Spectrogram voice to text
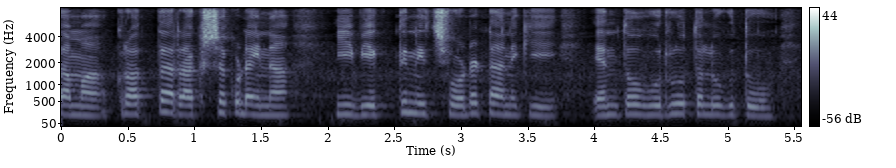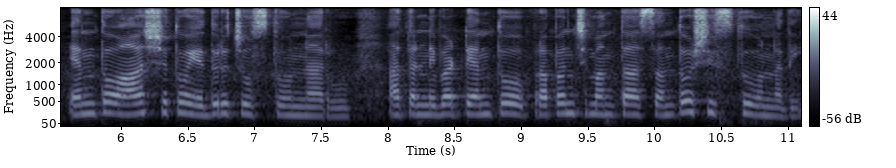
తమ క్రొత్త రక్షకుడైన ఈ వ్యక్తిని చూడటానికి ఎంతో ఉర్రూతలుగుతూ ఎంతో ఆశతో ఎదురు చూస్తూ ఉన్నారు. అతన్ని బట్టి ఎంతో ప్రపంచమంతా సంతోషిస్తూ ఉన్నది.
